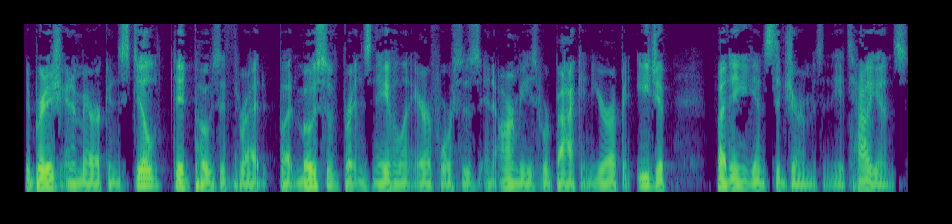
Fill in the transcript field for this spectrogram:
The British and Americans still did pose a threat, but most of Britain's naval and air forces and armies were back in Europe and Egypt fighting against the Germans and the Italians.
